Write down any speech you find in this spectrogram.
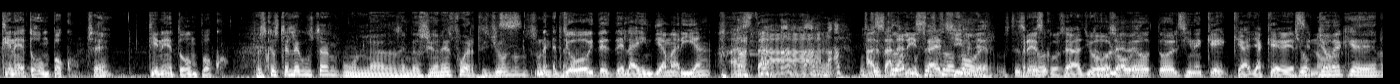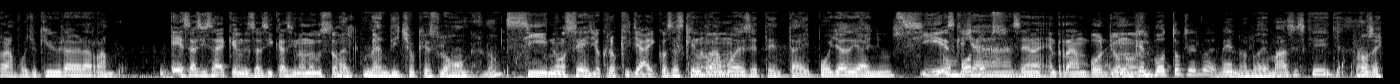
Tiene de todo un poco. ¿Sí? Tiene de todo un poco. Es que a usted le gustan como las emociones fuertes. Yo no soy tan- Yo voy desde la India María hasta, hasta la lista de cine fresco. O sea, yo le veo todo el cine que, que haya que verse. yo, ¿no? yo me quedé en Rambo. Yo quiero ir a ver a Rambo. Esa sí sabe que esa sí casi no me gustó. Me han dicho que es flojonga, ¿no? Sí, no sé, yo creo que ya hay cosas que un no. Rambo de 70 y polla de años. Sí, es que ya sea en Rambo yo Creo no. que el Botox es lo de menos. Lo demás es que ya, no sé.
